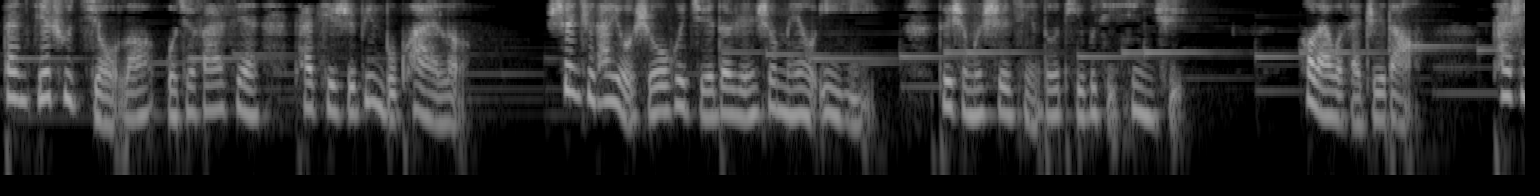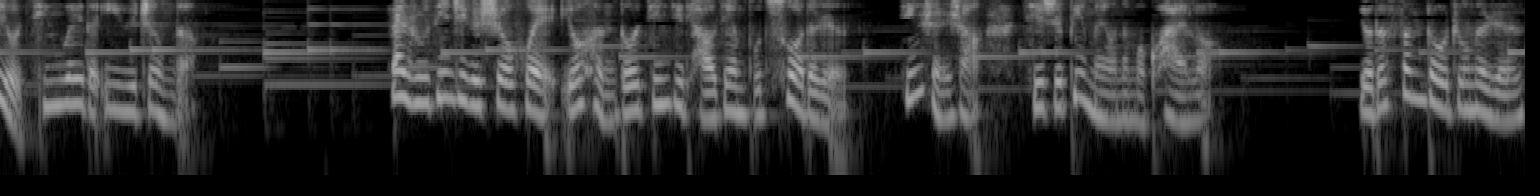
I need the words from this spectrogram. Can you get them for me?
但接触久了，我却发现他其实并不快乐，甚至他有时候会觉得人生没有意义，对什么事情都提不起兴趣。后来我才知道，他是有轻微的抑郁症的。在如今这个社会，有很多经济条件不错的人。精神上其实并没有那么快乐。有的奋斗中的人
